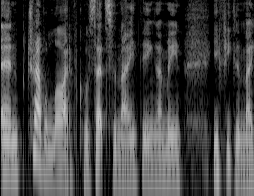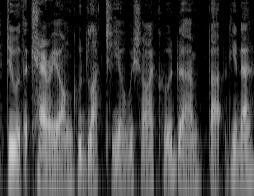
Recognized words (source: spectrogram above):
and travel light, of course, that's the main thing. I mean, if you can make do with a carry on, good luck to you. I wish I could, um, but you know,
